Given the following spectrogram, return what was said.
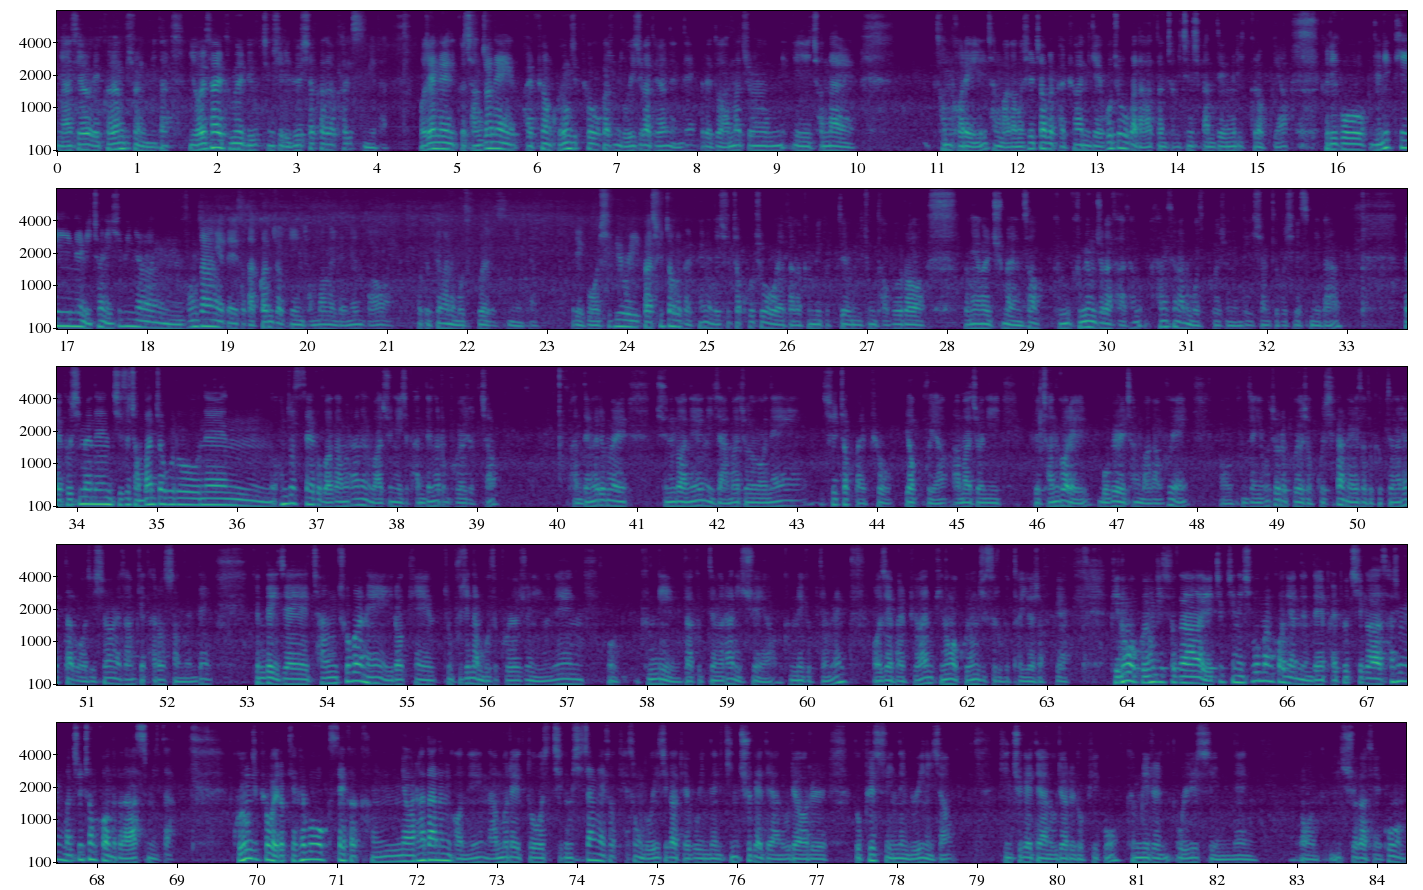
안녕하세요. 웨이커 현기종입니다. 2월 4일 금요일 미국 증시 리뷰 시작하도록 하겠습니다. 어제는 그 장전에 발표한 고용지표가 좀 노이즈가 되었는데, 그래도 아마존이 전날 전 거래일 장 마감 후 실적을 발표한 게 호조가 나왔던 점이 증시 반등을 이끌었고요. 그리고 유니티는 2022년 성장에 대해서 낙관적인 전망을 내면서 또 급등하는 모습 보여줬습니다. 그리고 12호위가 실적을 발표했는데 실적 호조에다가 금리 급등이 좀 더불어 영향을 주면서 금, 금융주가 다 상, 상승하는 모습 보여줬는데 이 시험 때 보시겠습니다. 네, 보시면은 지수 전반적으로는 혼조세로 마감을 하는 와중에 이제 반등 흐름 보여줬죠. 반등 흐름을 준 거는 이제 아마존의 실적 발표였고요. 아마존이 그 전거래일 목요일 장 마감 후에 어, 굉장히 호조를 보여줬고 시간 내에서도 급등을 했다고 어제 시황에서 함께 다뤘었는데 근데 이제 장 초반에 이렇게 좀 부진한 모습 보여준 이유는 뭐 금리가 급등을 한 이슈예요. 금리 급등은 어제 발표한 비농업 고용지수로부터 이어졌고요. 비농업 고용지수가 예측치는 15만 건이었는데 발표치가 46만 7천 건으로 나왔습니다. 고용지표가 이렇게 회복세가 강렬하다는 거는 아무래도 지금 시장에서 계속 노이즈가 되고 있는 긴축에 대한 우려를 높일 수 있는 요인이죠. 긴축에 대한 우려를 높이고 금리를 올릴 수 있는 어, 이슈가 되고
